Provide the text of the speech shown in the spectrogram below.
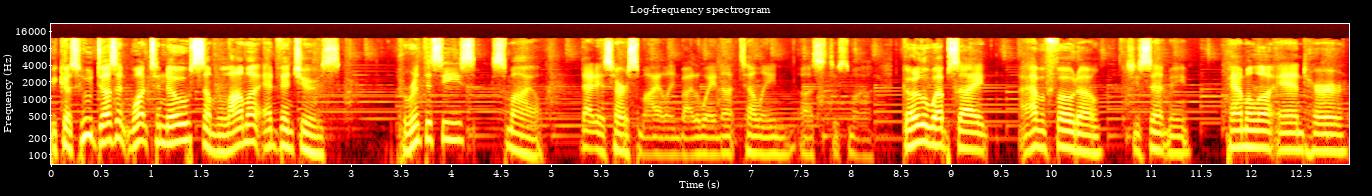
because who doesn't want to know some llama adventures? Parentheses smile. That is her smiling, by the way, not telling us to smile. Go to the website. I have a photo she sent me. Pamela and her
